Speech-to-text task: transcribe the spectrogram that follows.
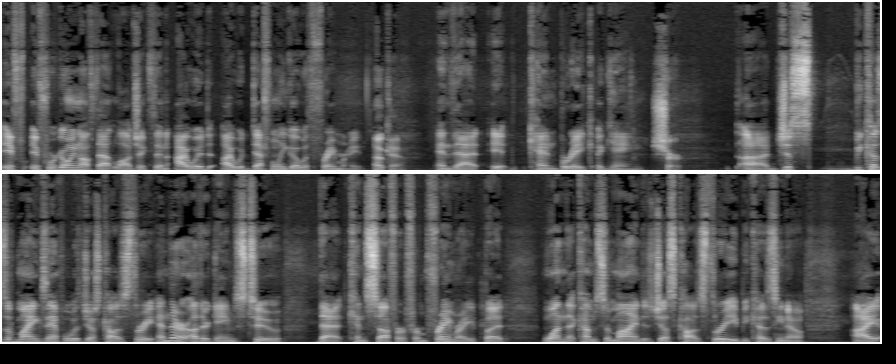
if if we're going off that logic, then I would I would definitely go with frame rate Okay, and that it can break a game. sure. uh, just because of my example with Just Cause 3. And there are other games too that can suffer from frame rate, but one that comes to mind is Just Cause 3 because, you know, I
